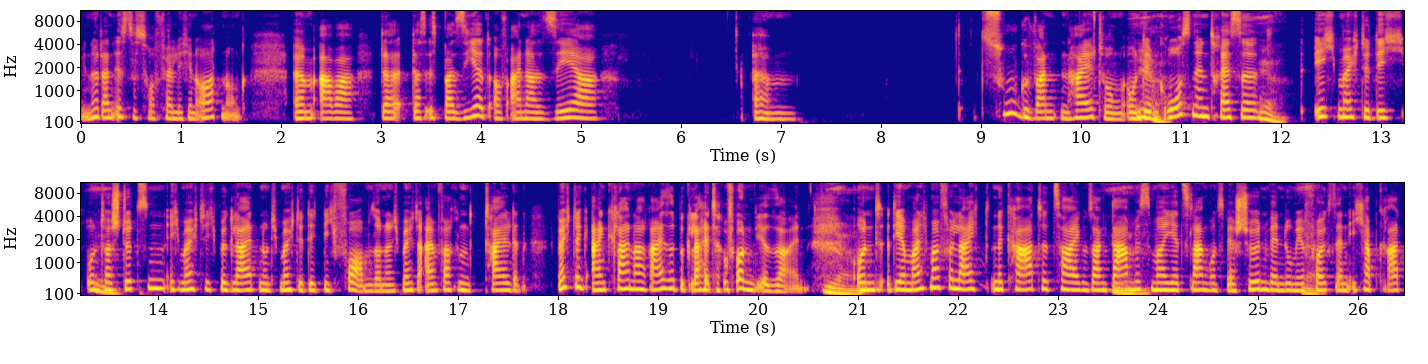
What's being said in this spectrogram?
ne, dann ist es doch völlig in Ordnung. Ähm, aber da, das ist basiert auf einer sehr ähm, zugewandten Haltung und ja. dem großen Interesse, ja ich möchte dich unterstützen, ich möchte dich begleiten und ich möchte dich nicht formen, sondern ich möchte einfach ein Teil, ich möchte ein kleiner Reisebegleiter von dir sein. Ja. Und dir manchmal vielleicht eine Karte zeigen und sagen, da ja. müssen wir jetzt lang und es wäre schön, wenn du mir ja. folgst, denn ich habe gerade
